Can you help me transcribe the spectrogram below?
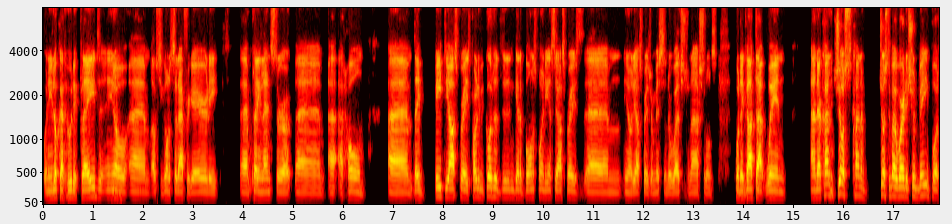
when you look at who they played. You know, um, obviously going to South Africa early, um, playing Leinster um at, at home. Um, they beat the Ospreys. Probably be good if they didn't get a bonus point against the Ospreys. Um, you know, the Ospreys are missing their Welsh internationals, but they got that win, and they're kind of just kind of just about where they should be, but.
